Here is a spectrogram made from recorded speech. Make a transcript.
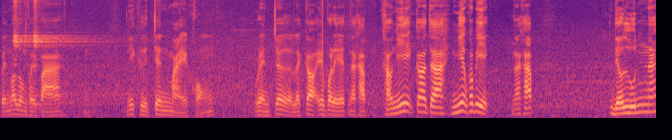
เป็นหม้อลมไฟฟ้า นี่คือเจนใหม่ของ Ranger และก็ Everest นะครับ คราวนี้ก็จะเงียบเข้าไปอีกนะครับ เดี๋ยวลุ้นนะ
